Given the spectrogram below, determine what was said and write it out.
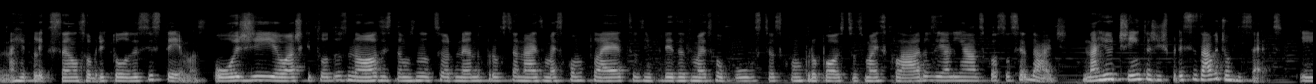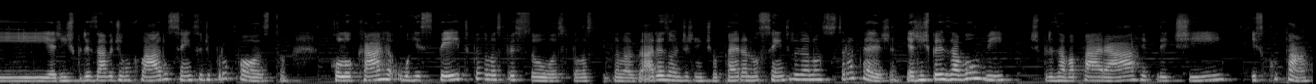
na reflexão sobre todos esses temas. Hoje, eu acho que todos nós estamos nos tornando profissionais mais completos, empresas mais robustas, com propósitos mais claros e alinhados com a sociedade. Na Rio Tinto, a gente precisava de um reset e a gente precisava de um claro senso de propósito colocar o respeito pelas pessoas, pelas, pelas áreas onde a gente opera no centro da nossa estratégia. E a gente precisava ouvir, a gente precisava parar, refletir escutar.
